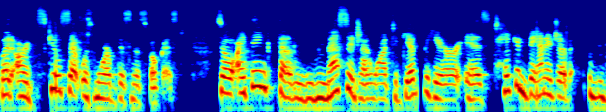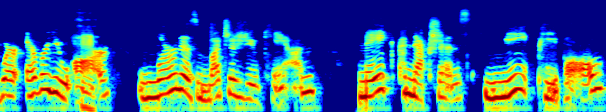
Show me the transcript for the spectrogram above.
but our skill set was more business focused. So I think the message I want to give here is take advantage of wherever you hmm. are, hmm. learn as much as you can, make connections, meet people,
